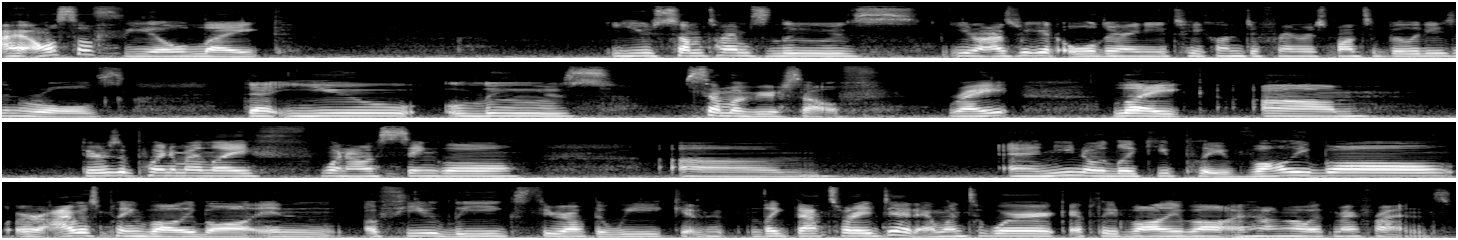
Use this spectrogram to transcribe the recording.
i also feel like you sometimes lose, you know, as we get older and you take on different responsibilities and roles, that you lose some of yourself, right? Like, um, there's a point in my life when I was single, um, and you know, like you play volleyball, or I was playing volleyball in a few leagues throughout the week, and like that's what I did. I went to work, I played volleyball, I hung out with my friends,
